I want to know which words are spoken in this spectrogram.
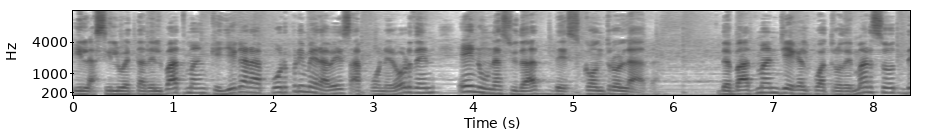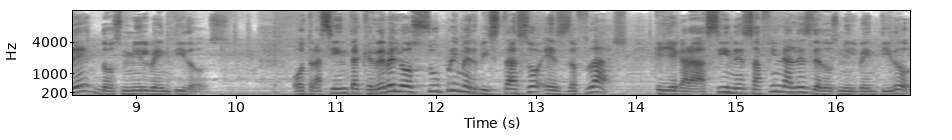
y la silueta del Batman que llegará por primera vez a poner orden en una ciudad descontrolada. The Batman llega el 4 de marzo de 2022. Otra cinta que reveló su primer vistazo es The Flash, que llegará a cines a finales de 2022.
